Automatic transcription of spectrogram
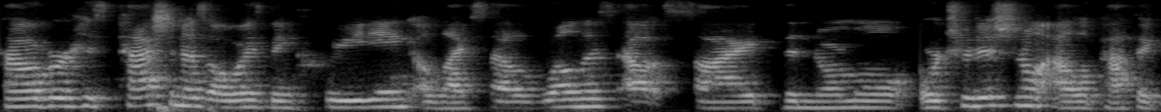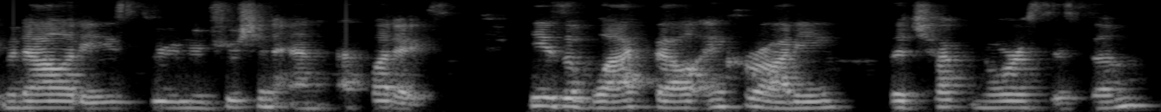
However, his passion has always been creating a lifestyle of wellness outside the normal or traditional allopathic modalities through nutrition and athletics. He is a black belt in karate, the Chuck Norris system,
